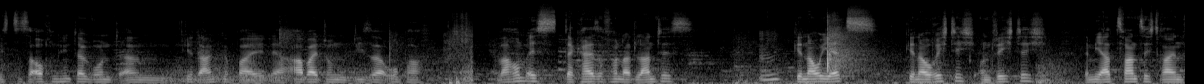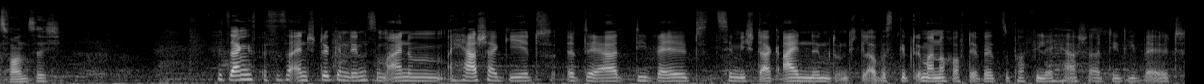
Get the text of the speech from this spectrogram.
ist das auch ein Hintergrundgedanke ähm, bei der Arbeitung dieser Oper. Warum ist der Kaiser von Atlantis mhm. genau jetzt, genau richtig und wichtig im Jahr 2023? Ich würde sagen, es ist ein Stück, in dem es um einen Herrscher geht, der die Welt ziemlich stark einnimmt. Und ich glaube, es gibt immer noch auf der Welt super viele Herrscher, die die Welt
